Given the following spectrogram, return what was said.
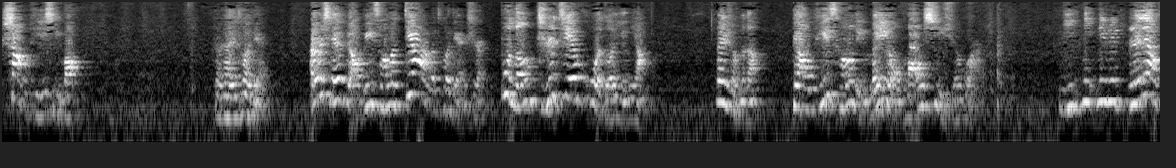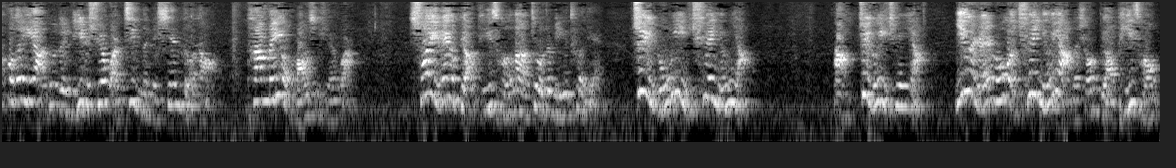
上皮细胞，这是它一特点。而且表皮层的第二个特点是不能直接获得营养，为什么呢？表皮层里没有毛细血管，你你你人要获得营养就得离着血管近的得先得到，它没有毛细血管。所以这个表皮层呢，就有这么一个特点，最容易缺营养，啊，最容易缺营养。一个人如果缺营养的时候，表皮层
